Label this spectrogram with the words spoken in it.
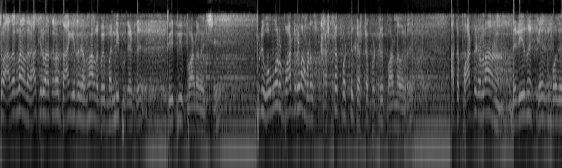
ஸோ அதெல்லாம் அந்த ஆசீர்வாதத்தெல்லாம் தாங்கிட்டு இருக்கிறதுனால போய் மன்னிப்பு கேட்டு திருப்பி பாட வச்சு இப்படி ஒவ்வொரு பாட்டுகளும் அவ்வளோ கஷ்டப்பட்டு கஷ்டப்பட்டு பாடினவர். அந்த பாட்டுகள்லாம் திடீர்னு கேட்கும்போது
